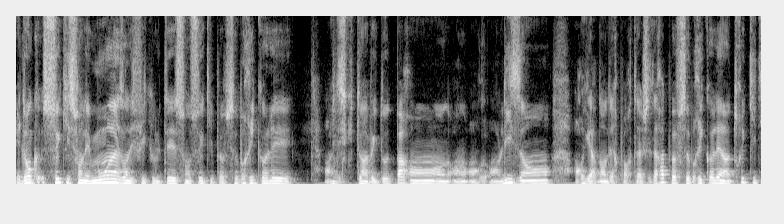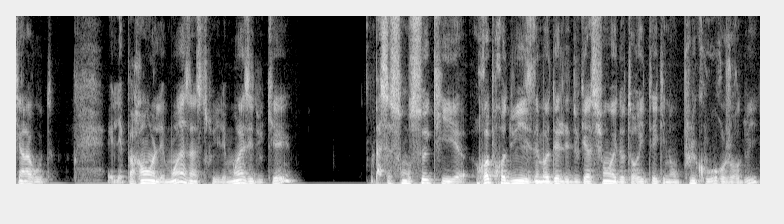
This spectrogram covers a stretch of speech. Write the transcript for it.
Et donc, ceux qui sont les moins en difficulté sont ceux qui peuvent se bricoler en discutant avec d'autres parents, en, lisant, en regardant des reportages, etc., peuvent se bricoler un truc qui tient la route. Et les parents les moins instruits, les moins éduqués, bah, ce sont ceux qui reproduisent des modèles d'éducation et d'autorité qui n'ont plus cours aujourd'hui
